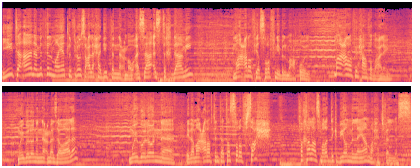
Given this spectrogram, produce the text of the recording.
جيت أنا مثل ما جت الفلوس على حديث النعمة وأساء استخدامي ما عرف يصرفني بالمعقول. ما عرف يحافظ علي. مو يقولون النعمة زوالة؟ مو يقولون إذا ما عرفت أنت تصرف صح فخلاص مردك بيوم من الأيام راح تفلس.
